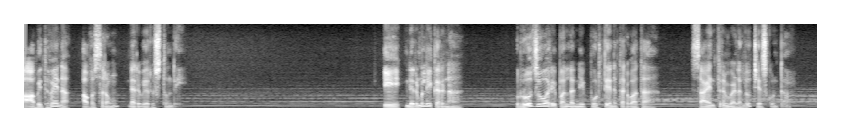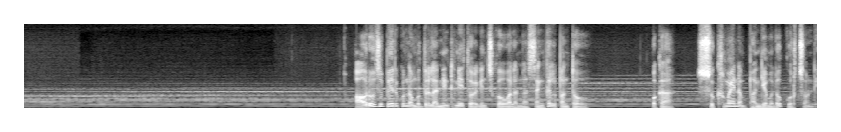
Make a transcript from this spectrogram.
ఆ విధమైన అవసరం నెరవేరుస్తుంది. ఈ నిర్మలీకరణ రోజువారీ పనులన్నీ పూర్తయిన తర్వాత సాయంత్రం వేళలో చేసుకుంటాం. ఆ రోజు పేరుకున్న ముద్రలన్నింటినీ తొలగించుకోవాలన్న సంకల్పంతో ఒక సుఖమైన భంగిమలో కూర్చోండి.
